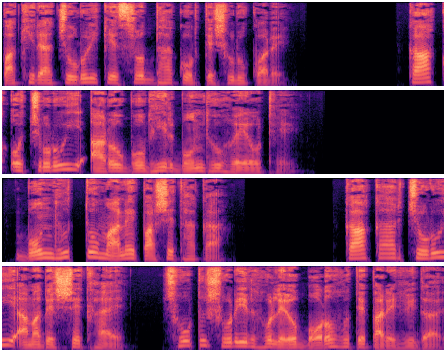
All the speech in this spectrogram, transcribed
পাখিরা চড়ুইকে শ্রদ্ধা করতে শুরু করে। কাক ও চড়ুই আরও গভীর বন্ধু হয়ে ওঠে। বন্ধুত্ব মানে পাশে থাকা। কাক আর চড়ুই আমাদের শেখায়, ছোট শরীর হলেও বড় হতে পারে হৃদয়।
